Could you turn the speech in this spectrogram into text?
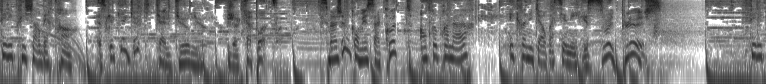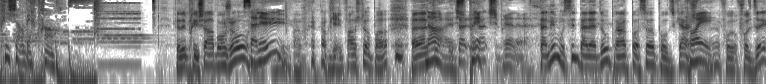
Philippe Richard Bertrand. Est-ce a quelqu'un qui calcule? Je capote. T'imagines combien ça coûte? Entrepreneur et chroniqueur passionné. Et si tu veux de plus? Philippe Richard Bertrand. Philippe Richard, bonjour. Salut! OK, fâche-toi pas. Euh, non, je suis prêt, je suis prêt, là. T'animes aussi le balado, prends pas ça pour du cash. Oui. hein, faut, faut le dire.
